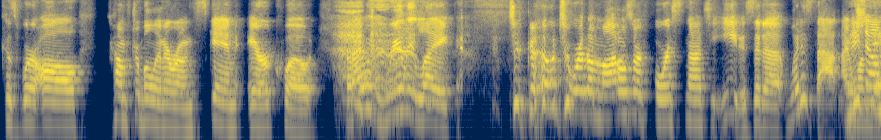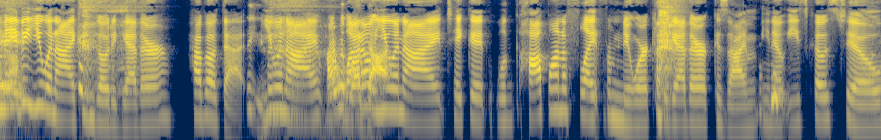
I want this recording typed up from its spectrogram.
because we're all comfortable in our own skin, air quote. But I would really like to go to where the models are forced not to eat. Is it a, what is that? I Michelle, maybe you and I can go together. How about that? Please. You and I. I why don't that. you and I take it? We'll hop on a flight from Newark together because I'm, you know, East Coast too,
